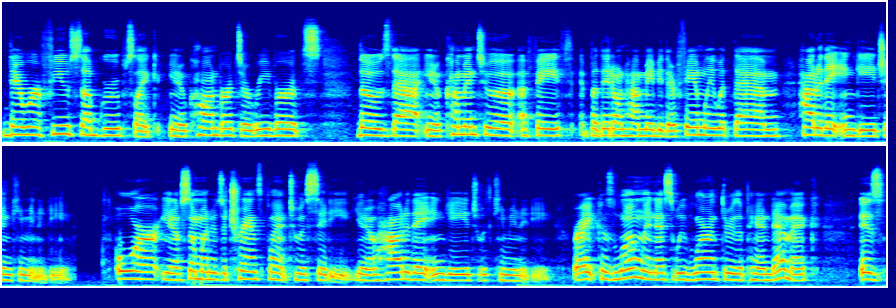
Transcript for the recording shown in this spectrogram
there were a few subgroups like you know converts or reverts those that you know come into a, a faith but they don't have maybe their family with them how do they engage in community? Or you know someone who's a transplant to a city you know how do they engage with community right? Because loneliness we've learned through the pandemic is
